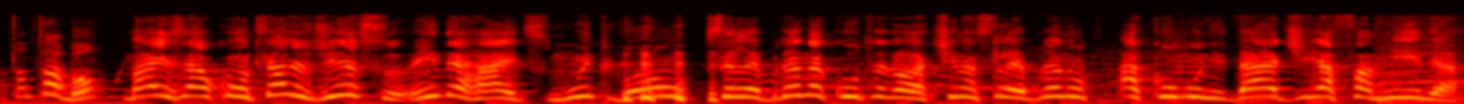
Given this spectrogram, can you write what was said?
Então tá bom. Mas ao contrário disso, In The Heights, muito bom, celebrando a cultura latina, celebrando a comunidade e a família.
